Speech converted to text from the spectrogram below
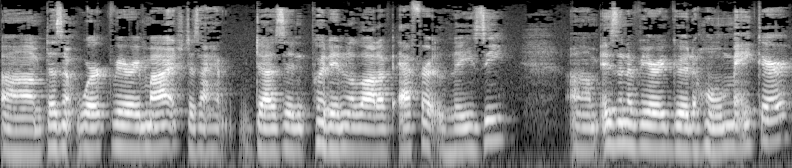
Um, doesn't work very much. Doesn't have, doesn't put in a lot of effort. Lazy. Um, isn't a very good homemaker.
